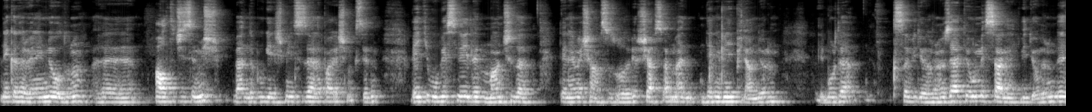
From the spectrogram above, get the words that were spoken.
ne kadar önemli olduğunu e, altı çizilmiş. Ben de bu gelişmeyi sizlerle paylaşmak istedim. Belki bu vesileyle Munch'ı da deneme şansınız olabilir. Şahsen ben denemeyi planlıyorum. E, Burada kısa videoların, özellikle 15 saniyelik videoların ve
